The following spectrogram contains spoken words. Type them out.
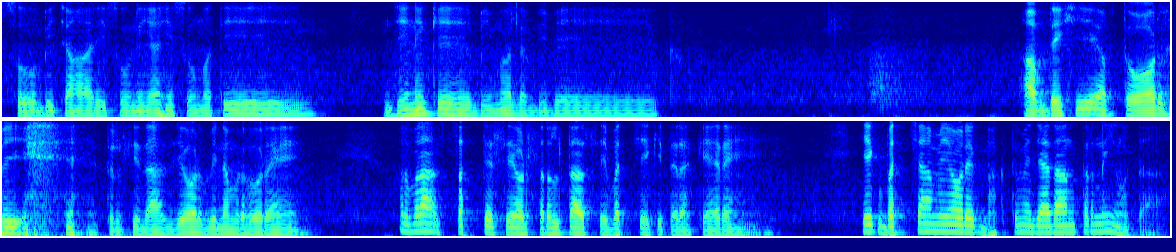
सो विचारी सुनियहि सुमति, जिनके विमल विवेक। अब देखिए, अब तो और भी तुलसीदास जी और विनम्र हो रहे हैं और बड़ा सत्य से और सरलता से बच्चे की तरह कह रहे हैं। एक बच्चा में और एक भक्त में ज़्यादा अंतर नहीं होता।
